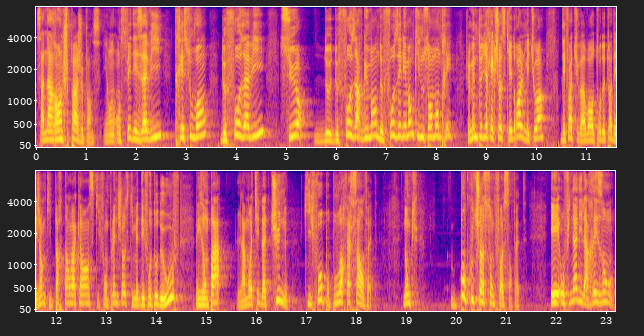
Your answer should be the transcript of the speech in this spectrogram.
ça n'arrange pas, je pense. Et on, se fait des avis, très souvent, de faux avis sur de faux arguments, de faux éléments qui nous sont montrés. Je vais même te dire quelque chose qui est drôle, mais tu vois, des fois tu vas avoir autour de toi des gens qui partent en vacances, qui font plein de choses, qui mettent des photos de ouf, mais ils n'ont pas la moitié de la thune qu'il faut pour pouvoir faire ça en fait. Donc, beaucoup de choses sont fausses en fait. Et au final, il a raison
